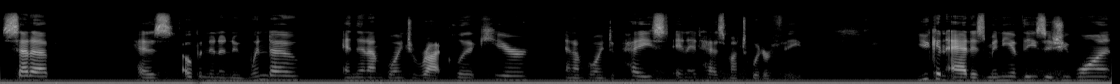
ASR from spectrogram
setup has opened in a new window and then I'm going to right click here and I'm going to paste and it has my Twitter feed. You can add as many of these as you want.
